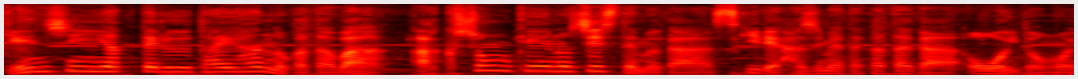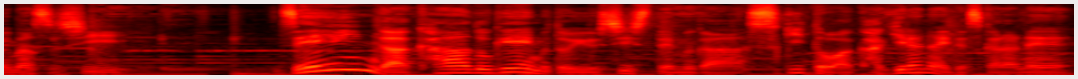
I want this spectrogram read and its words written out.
原神やってる大半の方はアクション系のシステムが好きで始めた方が多いと思いますし全員がカードゲームというシステムが好きとは限らないですからね。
